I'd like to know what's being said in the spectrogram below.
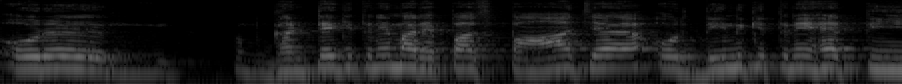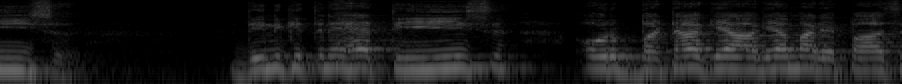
और घंटे कितने हमारे पास? पाँच है। और दिन कितने हैं? तीस। दिन कितने हैं? तीस। और बटा क्या आ गया हमारे पास?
